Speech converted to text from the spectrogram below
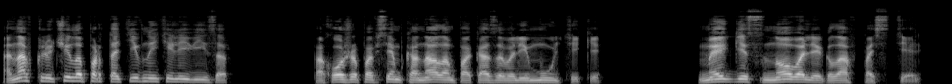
Она включила портативный телевизор. Похоже, по всем каналам показывали мультики. Мэгги снова легла в постель.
